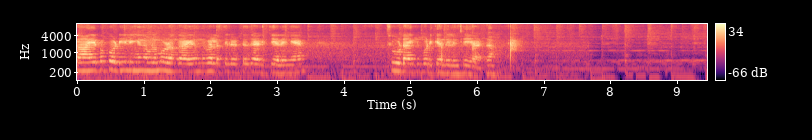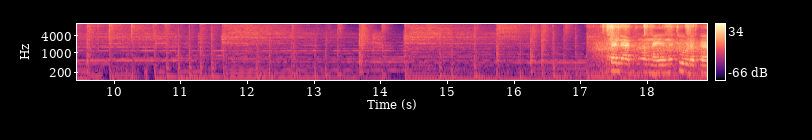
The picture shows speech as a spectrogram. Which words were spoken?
കായപ്പോൾ പൊടിയില്ലെങ്കിൽ നമ്മൾ മുഴങ്കായ കായ ഒന്ന് വെള്ളത്തിലിട്ട് ചലിക്കുക അല്ലെങ്കിൽ ചൂടാക്കി പൊടിക്കുക എന്തെങ്കിലും ചെയ്യാം കേട്ടോ. എല്ലാവർക്കും നന്നായി ഒന്ന് ചൂടൊക്കെ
